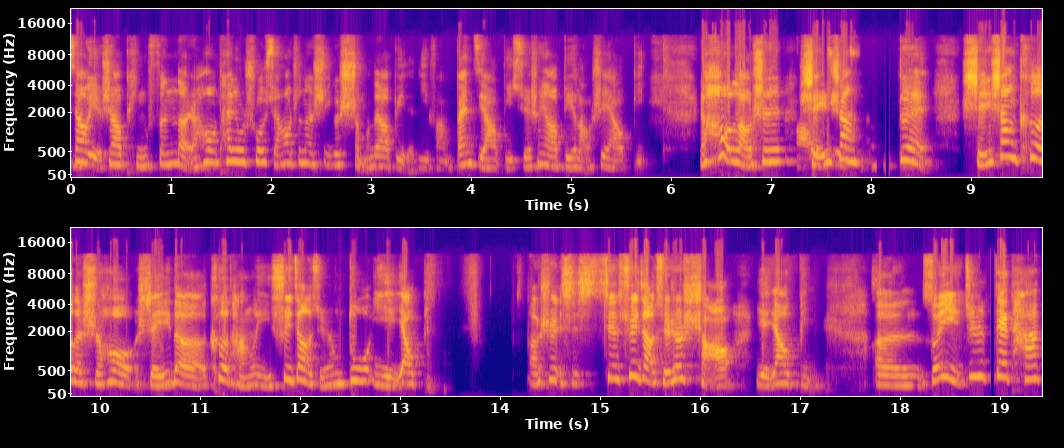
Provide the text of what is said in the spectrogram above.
效也是要评分的。然后他就说，学校真的是一个什么都要比的地方，班级要比，学生要比，老师也要比。然后老师谁上对谁上课的时候，谁的课堂里睡觉的学生多也要比，呃睡睡睡觉学生少也要比。嗯，所以就是在他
